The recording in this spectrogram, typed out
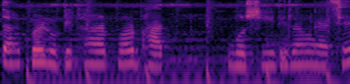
তারপর রুটি খাওয়ার পর ভাত বসিয়ে দিলাম গ্যাসে।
